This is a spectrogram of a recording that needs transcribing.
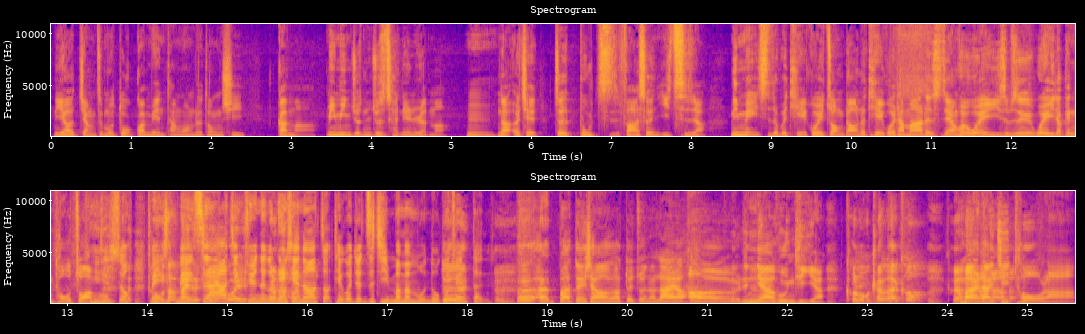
你要讲这么多冠冕堂皇的东西干嘛？明明就你就是成年人嘛。嗯，那而且这不止发生一次啊，你每次都被铁柜撞到，那铁柜他妈的是这样会位移，是不是位移要跟你头撞？你是说 每每次他要进去那个路线，然后走铁柜就自己慢慢挪挪过去等？呃呃，不，等一下啊，对准了，来啊，哦，你俩昏体呀，恐龙刚来口，卖来鸡头啦。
